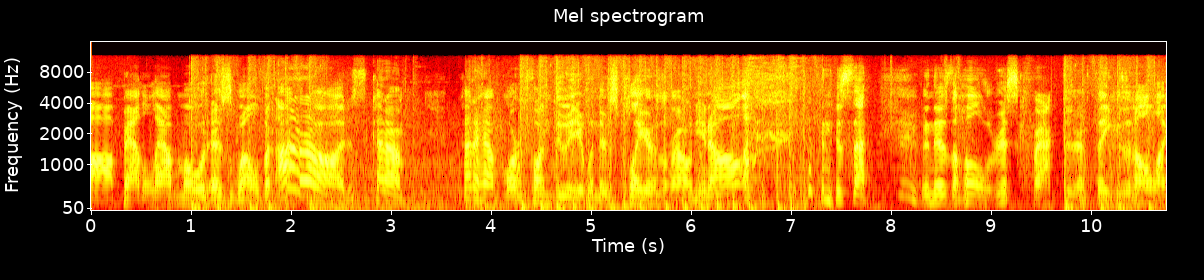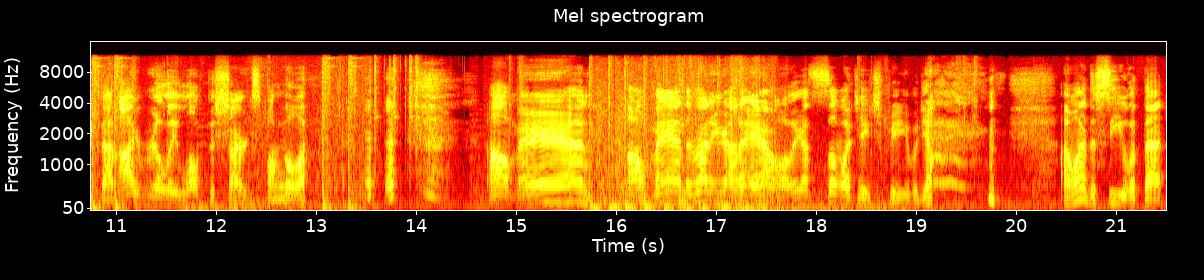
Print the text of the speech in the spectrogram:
uh, Battle Lab mode as well, but I don't know, I just kind of kind of have more fun doing it when there's players around, you know? when there's that, when there's the whole risk factor of things and all like that. I really love the sharks, by the way. oh man, oh man, they're running out of ammo. They got so much HP, but yeah. I wanted to see what that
